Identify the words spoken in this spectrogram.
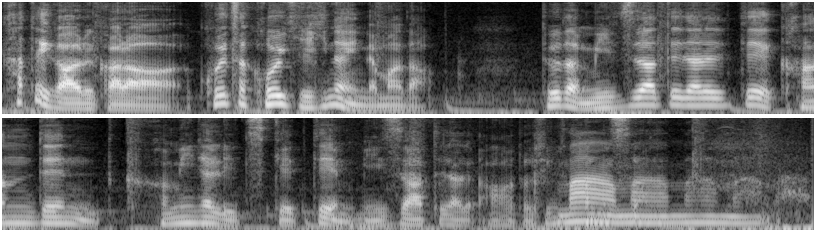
盾があるから、こいつは攻撃できないんだ、まだ。ということは、水当てられて、感電、雷つけて、水当てられ、あ、どうしようまあまあまあまあまあ。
